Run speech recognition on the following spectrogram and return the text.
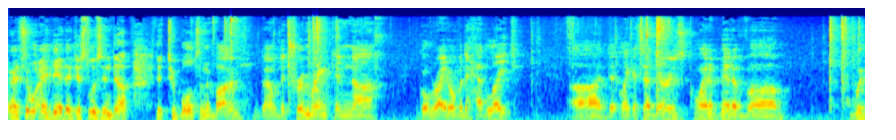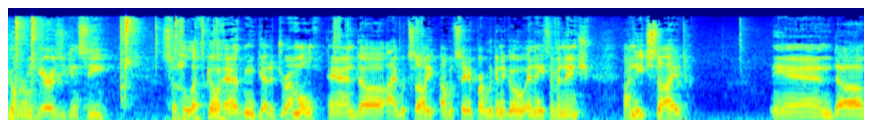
All right, so what I did, I just loosened up the two bolts on the bottom. Now the trim ring can uh, go right over the headlight. Uh, that, like I said, there is quite a bit of uh, wiggle room here, as you can see. So let's go ahead and get a Dremel, and uh, I would say I would say I'm probably going to go an eighth of an inch on each side, and uh,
